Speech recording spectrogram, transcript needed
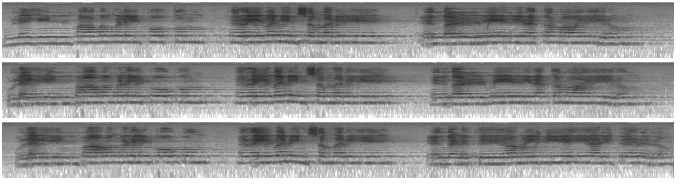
உலகின் பாவங்களை போக்கும் இறைவனின் செம்மறியே எங்கள் மேல் இரக்கமாயிரும். உலகின் பாவங்களை போக்கும் இறைவனின் செம்மறியே எங்கள் மேல் இரக்கமாயிரும். உலகின் பாவங்களை போக்கும் இறைவனின் செம்மறியே எங்களுக்கு அமைதியை அளித்தருளும்.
